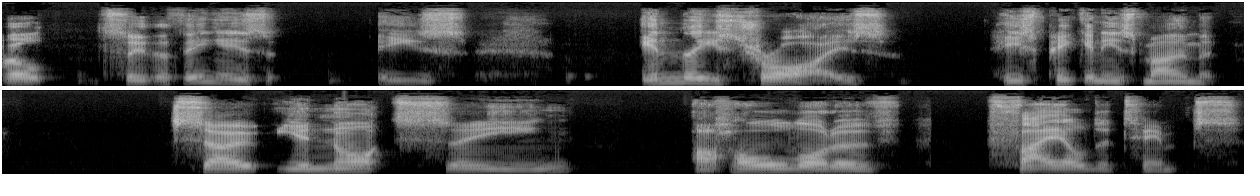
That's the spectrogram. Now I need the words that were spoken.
Well, see, the thing is, he's in these tries, he's picking his moment. So you're not seeing a whole lot of failed attempts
